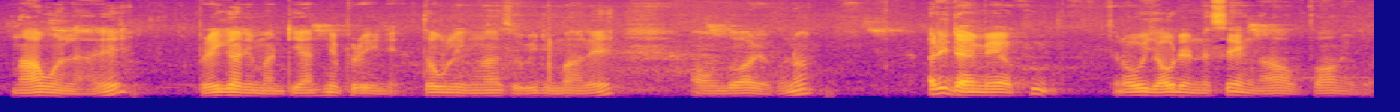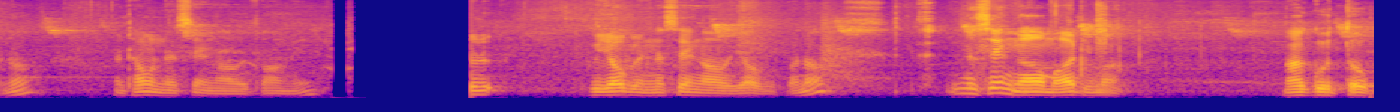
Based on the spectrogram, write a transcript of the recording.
9ဝင်လာတယ် break ကဒီမှာတရားနှစ် break နဲ့3 4 5ဆိုပြီးဒီမှာလည်းအောင်သွားတယ်ပေါ့နော်အဲ့ဒီတိုင်းပဲအခုကျွန်တော်တို့ရောက်တဲ့25ကိုသွားမယ်ပေါ့နော်2025ကိုသွားမယ်အခုရောက်ပြီ25ကိုရောက်ပြီပေါ့နော်25မှာဒီမှာ5ကို3ဟုတ်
